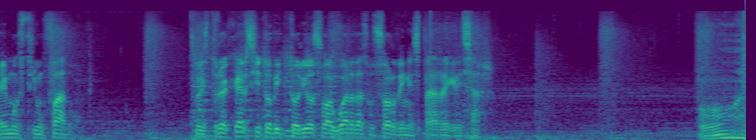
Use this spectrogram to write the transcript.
Hemos triunfado. Nuestro ejército victorioso aguarda sus órdenes para regresar. Oh,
